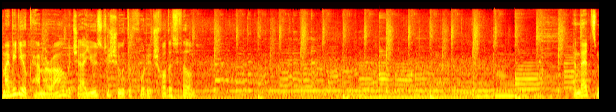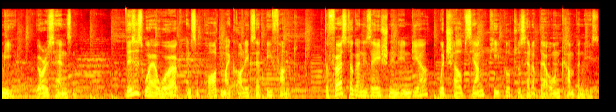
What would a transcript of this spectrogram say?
my video camera, which I used to shoot the footage for this film. And that's me, Joris Hensen. This is where I work and support my colleagues at BFund, the first organization in India which helps young people to set up their own companies.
